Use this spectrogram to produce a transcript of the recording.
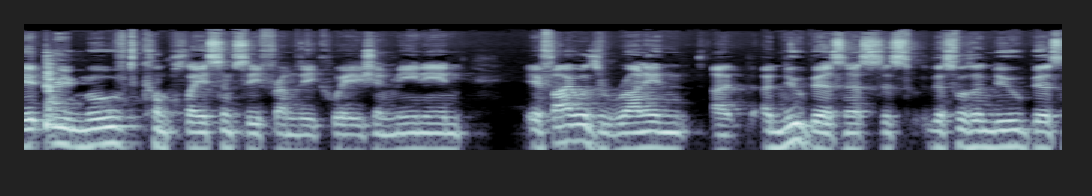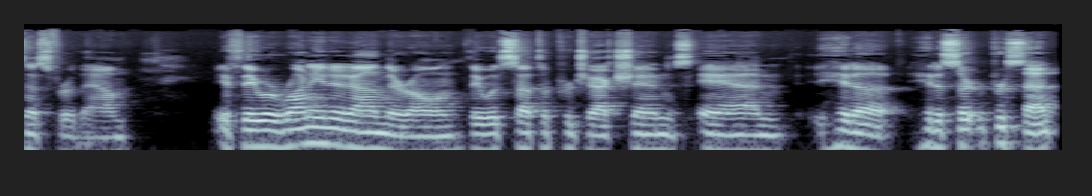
it removed complacency from the equation, meaning if I was running a, a, new business, this this was a new business for them. If they were running it on their own, they would set the projections and hit a hit a certain percent,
